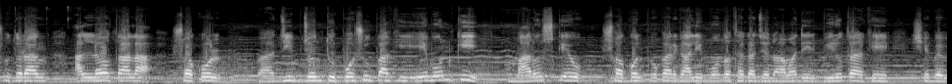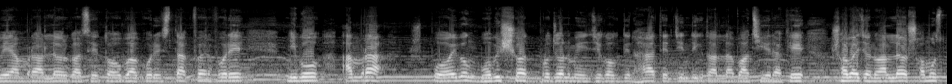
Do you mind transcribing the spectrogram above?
সুতরাং আল্লাহ তালা সকল জীবজন্তু, পশু, পাখি, এমনকি মানুষকেও সকল প্রকার গালি মন্দ থাকার জন্য আমাদের বিরত রাখে সেভাবে আমরা আল্লাহর কাছে তওবা করে, ইস্তাগফার করে নিব। আমরা এবং ভবিষ্যৎ প্রজন্মে যে কয়েকদিন হায়াতের জিন্দিগিতে আল্লাহ বাঁচিয়ে রাখে, সবাই যেন আল্লাহর সমস্ত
